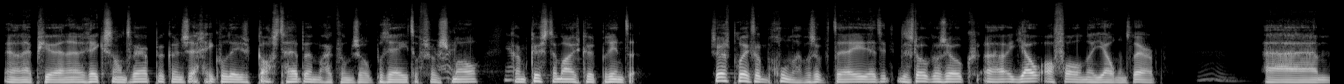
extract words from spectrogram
En dan heb je een reeks aan ontwerpen, kunnen zeggen ik wil deze kast hebben, maar ik wil hem zo breed of zo ja. smal. Ja. Kan hem customize, kun je printen. Zo is het project ook begonnen. Was ook de, het- de slogan was ook eh, jouw afval naar jouw ontwerp. Ehm,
